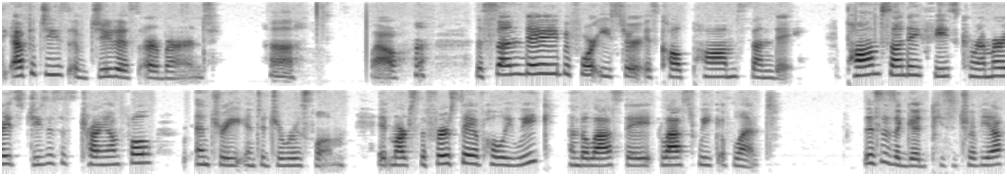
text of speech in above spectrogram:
the effigies of Judas are burned. Huh. Wow. The Sunday before Easter is called Palm Sunday. Palm Sunday feast commemorates Jesus' triumphal entry into Jerusalem. It marks the first day of Holy Week and the last day last week of Lent. This is a good piece of trivia.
